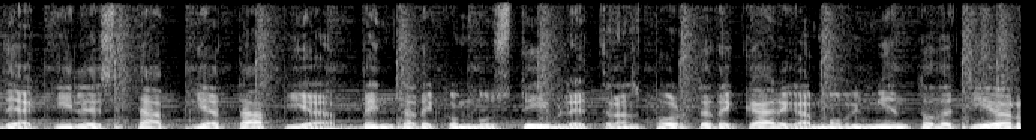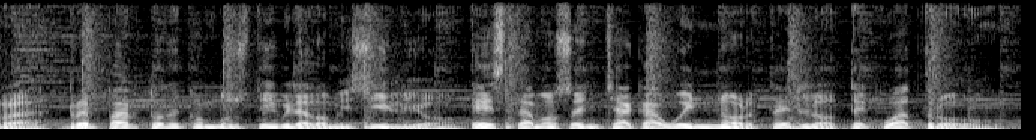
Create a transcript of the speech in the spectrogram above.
de Aquiles Tapia Tapia. Venta de combustible, transporte de carga, movimiento de tierra, reparto de combustible a domicilio. Estamos en Chacawin Norte, lote 4.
